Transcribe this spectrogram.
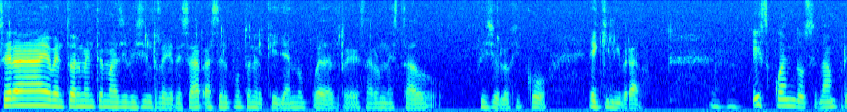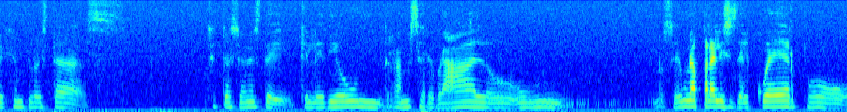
será eventualmente más difícil regresar hasta el punto en el que ya no puedas regresar a un estado fisiológico equilibrado. Es cuando se dan, por ejemplo, estas situaciones de que le dio un derrame cerebral o un no sé, una parálisis del cuerpo.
